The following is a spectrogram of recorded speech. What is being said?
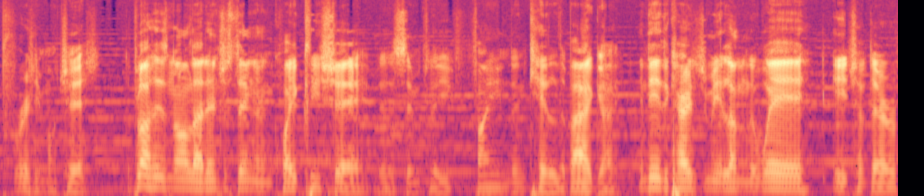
pretty much it. The plot isn't all that interesting and quite cliche, it is simply find and kill the bad guy. Indeed, the characters you meet along the way each have their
